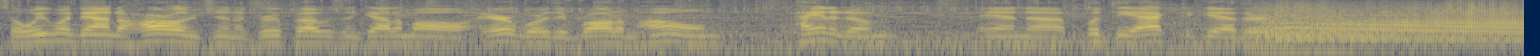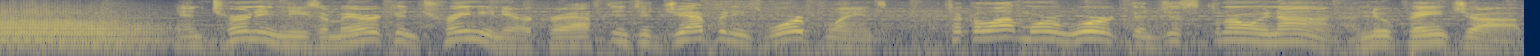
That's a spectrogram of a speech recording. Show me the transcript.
So we went down to Harlingen, a group of us, and got them all airworthy, brought them home, painted them, and uh, put the act together. And turning these American training aircraft into Japanese warplanes took a lot more work than just throwing on a new paint job.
